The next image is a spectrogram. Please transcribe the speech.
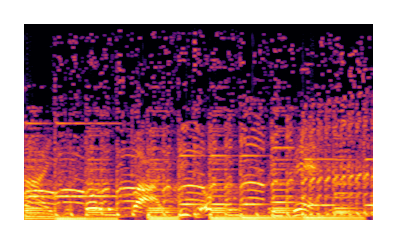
night, performance by DJ Opus Revenge.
